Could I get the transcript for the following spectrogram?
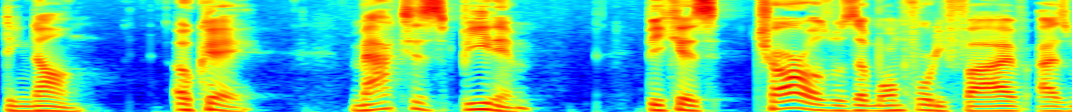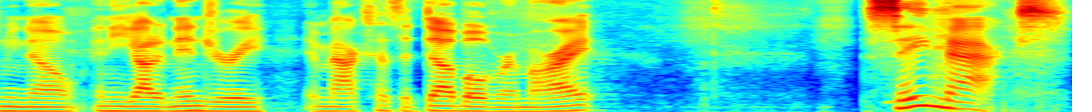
Ding dong. Okay, Max has beat him because Charles was at 145, as we know, and he got an injury, and Max has a dub over him. All right. Say Max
